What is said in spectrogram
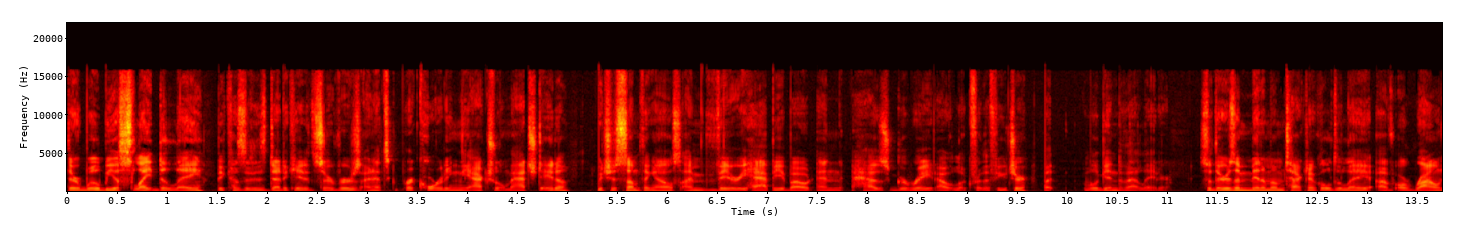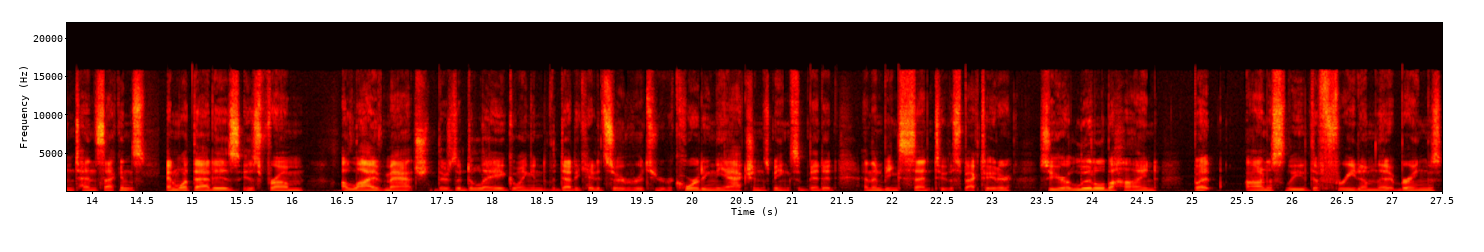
there will be a slight delay because it is dedicated servers and it's recording the actual match data, which is something else I'm very happy about and has great outlook for the future, but we'll get into that later. So there's a minimum technical delay of around 10 seconds, and what that is is from a live match, there's a delay going into the dedicated server to recording the actions being submitted and then being sent to the spectator. So you're a little behind, but honestly, the freedom that it brings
